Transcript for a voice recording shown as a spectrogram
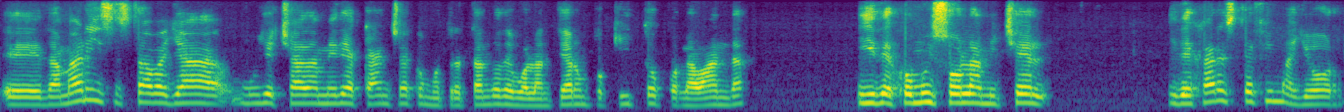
eh, Damaris estaba ya muy echada a media cancha, como tratando de volantear un poquito por la banda, y dejó muy sola a Michelle. Y dejar a Steffi Mayor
